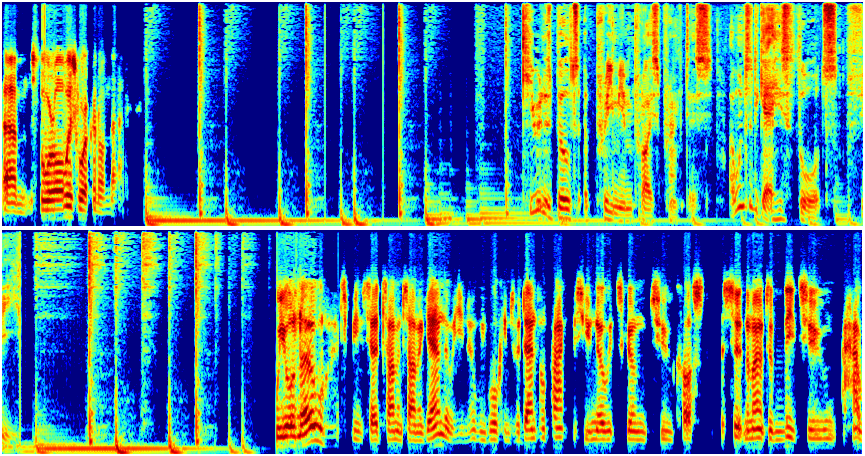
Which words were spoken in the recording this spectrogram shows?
Um, so we're always working on that. Kieran has built a premium price practice. I wanted to get his thoughts fee. We all know it's been said time and time again that you know we walk into a dental practice, you know it's going to cost a certain amount of money to have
